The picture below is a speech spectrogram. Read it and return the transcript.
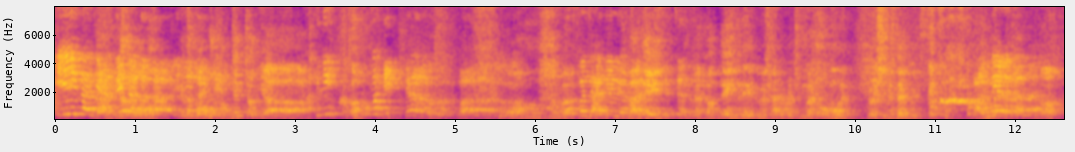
1, 2단계 안 되잖아. 나. 1, 얘가 너무 2단계. 경쟁적이야. 아니 오빠 얘기하라고 오빠. 어, 정말. 오빠 자리를 현대인, 마련했잖아. 그러니까 현대인의 그 삶을 정말 너무 열심히 살고 있어. 막내였잖아. 어.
